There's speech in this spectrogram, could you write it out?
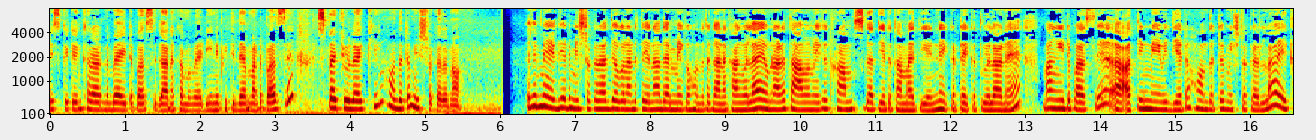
විස්ක් එකෙන් කරන්න බෑ ඊට පස්සේ ඝනකම වැඩිනේ පිටි දැම්මට පස්සේ ස්පැචුලා එකකින් හොඳට මිශ්‍ර කරනවා. ඉතින් මේ විදිහට මිශ්‍ර කරද්දී ඔයගලන්ට තේනවා දැන් මේක හොඳට ඝනකම් වෙලා ඒ වුණාට තාම මේක ක්‍රම්ස් ගතියට තමයි තියෙන්නේ. එකට එකතු වෙලා නැහැ. මම ඊට පස්සේ අතින් මේ විදිහට හොඳට මිශ්‍ර කරලා ඒක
